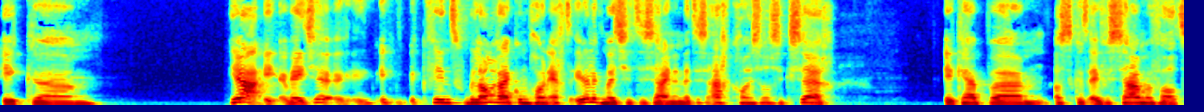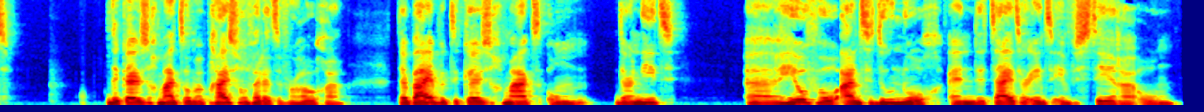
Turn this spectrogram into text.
ik, uh, ja, ik, weet je, ik, ik, ik vind het belangrijk om gewoon echt eerlijk met je te zijn. En het is eigenlijk gewoon zoals ik zeg ik heb, ehm, als ik het even samenvat, de keuze gemaakt om mijn prijs wel verder te verhogen. Daarbij heb ik de keuze gemaakt om er niet uh, heel veel aan te doen nog en de tijd erin te investeren om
